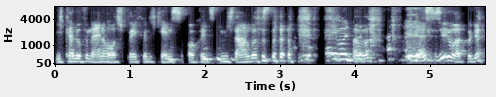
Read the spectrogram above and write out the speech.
Ich kann nur für mein Haus sprechen und ich kenne es auch jetzt nicht anders. aber es ist in Ordnung. Ja.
